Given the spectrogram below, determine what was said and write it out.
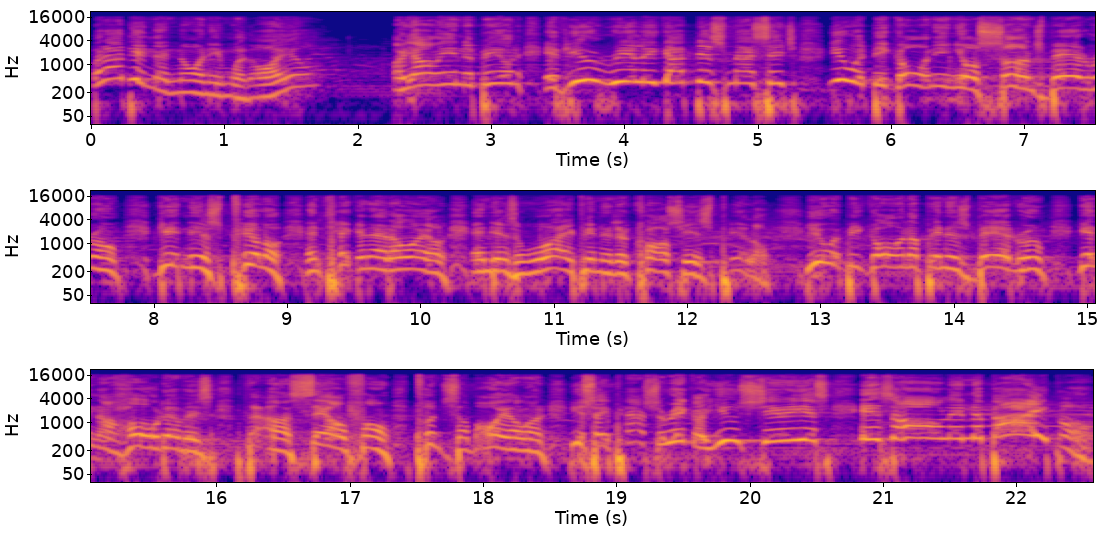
but I didn't anoint him with oil. Are y'all in the building? If you really got this message, you would be going in your son's bedroom, getting his pillow and taking that oil and just wiping it across his pillow. You would be going up in his bedroom, getting a hold of his uh, cell phone, putting some oil on. You say, Pastor Rick, are you serious? It's all in the Bible.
